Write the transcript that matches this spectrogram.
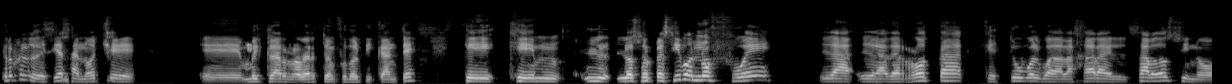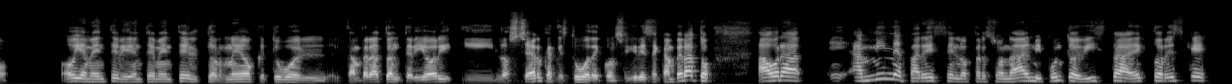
creo que lo decías anoche eh, muy claro, Roberto, en Fútbol Picante, que, que mm, lo sorpresivo no fue la, la derrota que tuvo el Guadalajara el sábado, sino obviamente, evidentemente, el torneo que tuvo el, campeonato anterior y, lo cerca que estuvo de conseguir ese campeonato. Ahora, eh, a mí me parece, en lo personal, mi punto de vista, Héctor, es que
